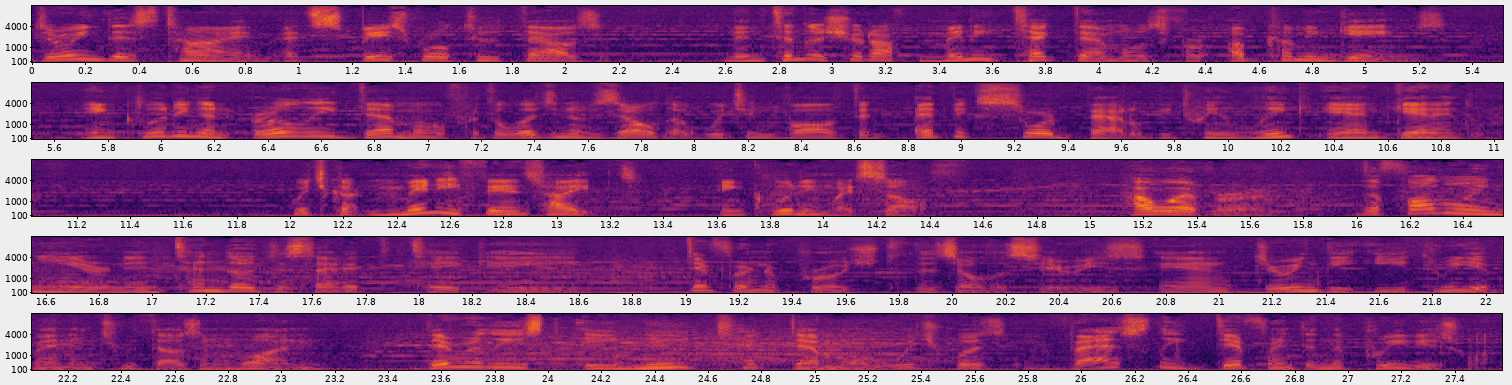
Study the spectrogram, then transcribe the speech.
during this time at Space World 2000, Nintendo showed off many tech demos for upcoming games, including an early demo for The Legend of Zelda which involved an epic sword battle between Link and Ganondorf, which got many fans hyped, including myself. However, the following year, Nintendo decided to take a different approach to the Zelda series, and during the E3 event in 2001, they released a new tech demo which was vastly different than the previous one.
